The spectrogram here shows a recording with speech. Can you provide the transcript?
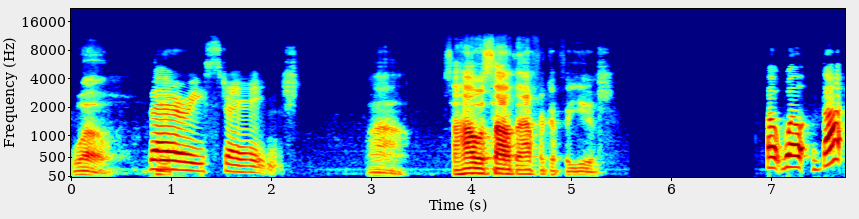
Whoa. very strange. Wow. So how was South Africa for you? Uh, well, that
